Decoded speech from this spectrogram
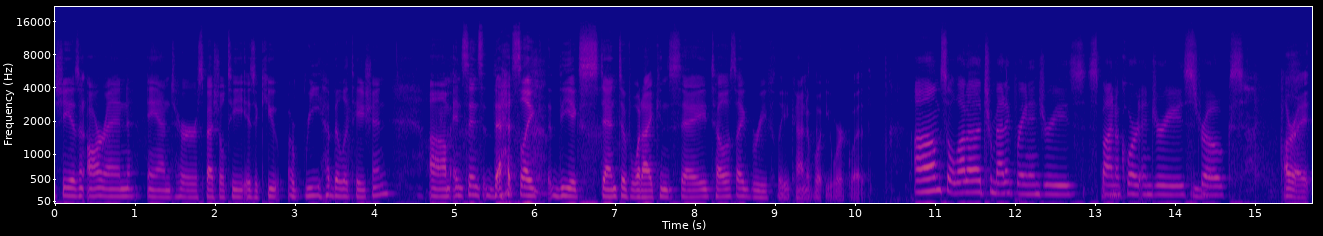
she is an RN, and her specialty is acute rehabilitation. Um, and since that's like the extent of what I can say, tell us like briefly kind of what you work with. Um, so a lot of traumatic brain injuries, spinal cord injuries, Mm-hmm. strokes. All right.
